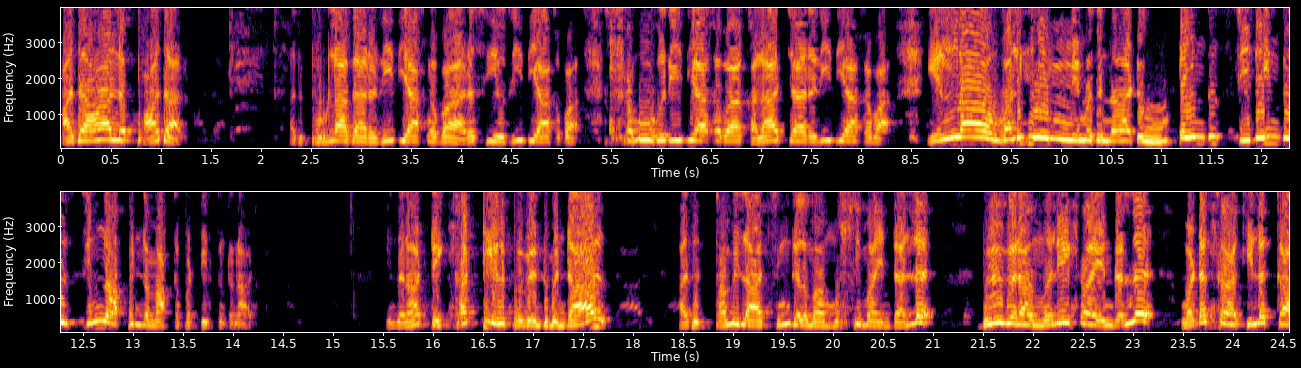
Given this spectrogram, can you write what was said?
அதால பாதார் அது பொருளாதார ரீதியாகவா அரசியல் ரீதியாகவா சமூக ரீதியாகவா கலாச்சார ரீதியாகவா எல்லா வழிகளிலும் எமது நாடு உடைந்து சிதைந்து சின்ன பின்னமாக்கப்பட்டிருக்கின்ற நாடு. இந்த நாட்டை கட்டி எழுப்ப வேண்டும் என்றால் அது தமிழா சிங்களமா முஸ்லிமா என்றல்ல பேகரா மலேகா என்றல்ல வடக்கா கிழக்கா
